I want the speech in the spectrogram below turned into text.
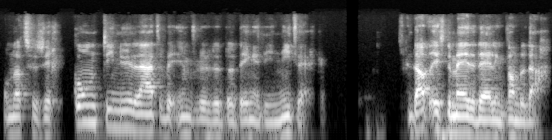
omdat ze zich continu laten beïnvloeden door dingen die niet werken. Dat is de mededeling van de dag.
